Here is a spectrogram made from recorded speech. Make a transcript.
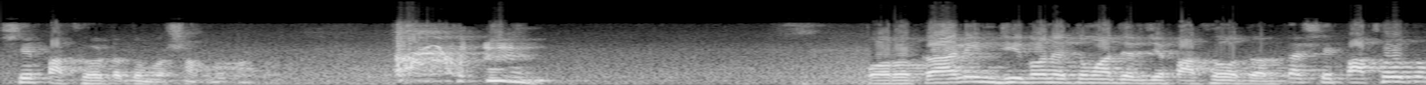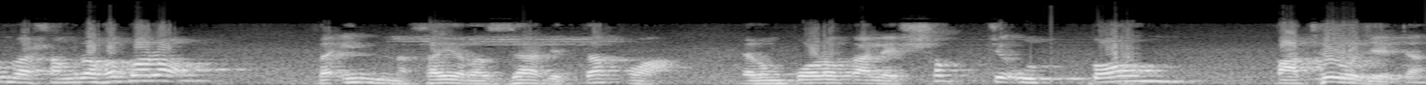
সে পাথেয়টা তোমরা সংগ্রহ করো। পরকালীন জীবনে তোমাদের যে পাথেয় দরকার সেই পাথেয় তোমরা সংগ্রহ করো। ফাইন্না খায়রাজ যাদি তাকওয়া। এবং পরকালে সবচেয়ে উত্তম পাথেয় যেটা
